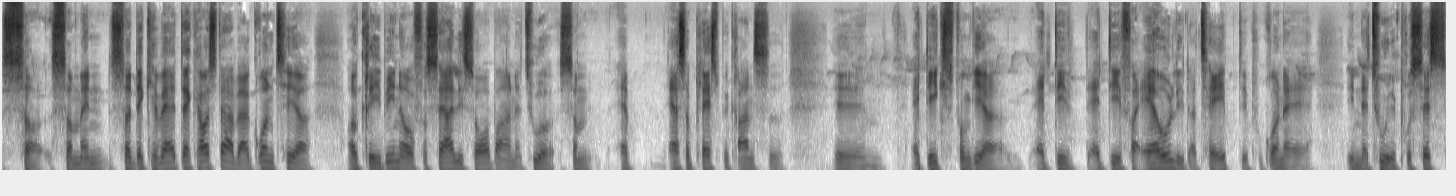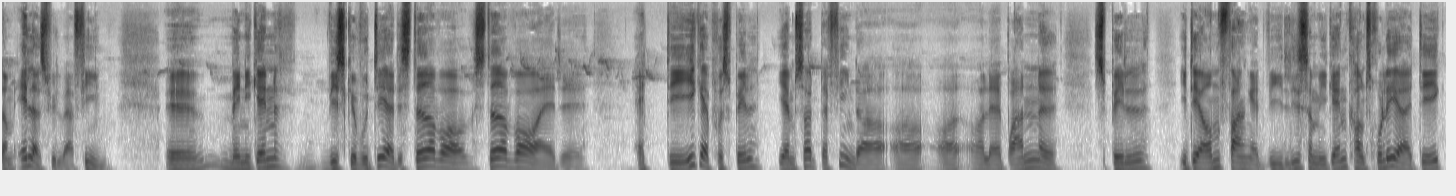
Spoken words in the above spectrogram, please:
Så, så, man, så det kan være, der kan også der være grund til at, at gribe ind over for særlig sårbar natur, som er, er så pladsbegrænset, øh, at det ikke fungerer, at det, at det er for ærgerligt at tabe det på grund af en naturlig proces, som ellers ville være fin. Øh, Øh, men igen, vi skal vurdere det steder, hvor, steder, hvor at, øh, at det ikke er på spil, jamen så er det da fint at, at, at, at lade brændende spille i det omfang, at vi ligesom igen kontrollerer, at det ikke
